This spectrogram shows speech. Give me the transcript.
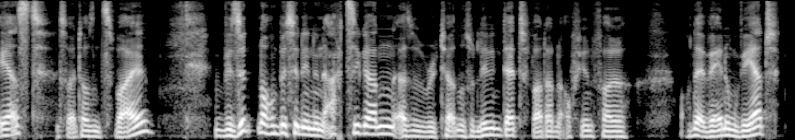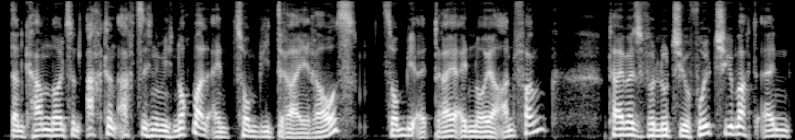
erst 2002. Wir sind noch ein bisschen in den 80ern, also Return of the Living Dead war dann auf jeden Fall auch eine Erwähnung wert. Dann kam 1988 nämlich nochmal ein Zombie 3 raus. Zombie 3 ein neuer Anfang teilweise von Lucio Fulci gemacht, ein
